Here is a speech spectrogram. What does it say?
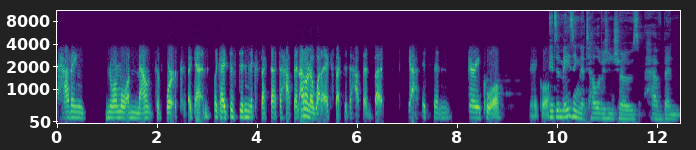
having normal amounts of work again. Like I just didn't expect that to happen. I don't know what I expected to happen, but yeah, it's been very cool. Very cool. It's amazing that television shows have been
